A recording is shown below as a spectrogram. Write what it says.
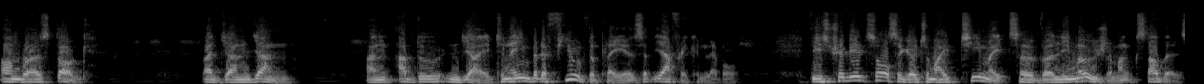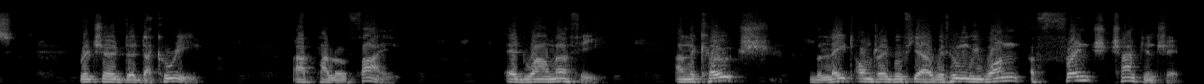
Ambroise Dog, Badiane Diagne, and Abdou Ndiaye, to name but a few of the players at the African level. These tributes also go to my teammates of uh, Limoges, amongst others, Richard Dacoury, Apollo Faye, Edouard Murphy, and the coach, the late Andre Buffière, with whom we won a French championship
